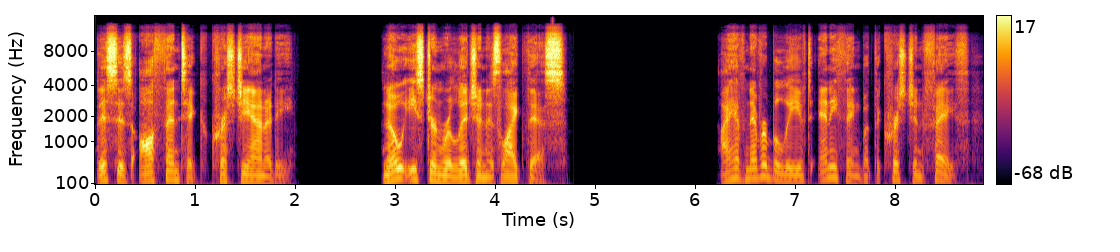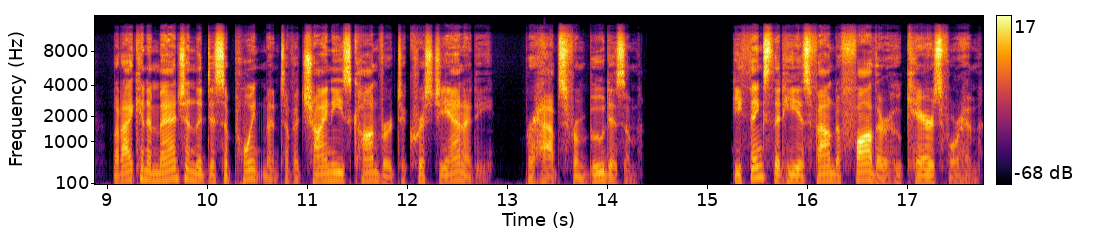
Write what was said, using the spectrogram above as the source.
This is authentic Christianity. No Eastern religion is like this. I have never believed anything but the Christian faith, but I can imagine the disappointment of a Chinese convert to Christianity, perhaps from Buddhism. He thinks that he has found a father who cares for him.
